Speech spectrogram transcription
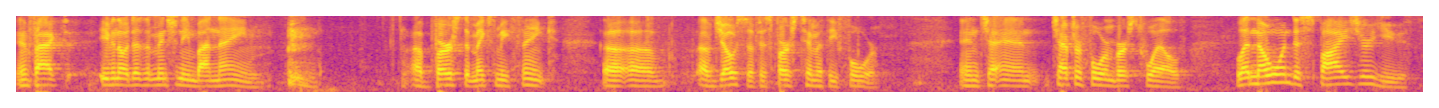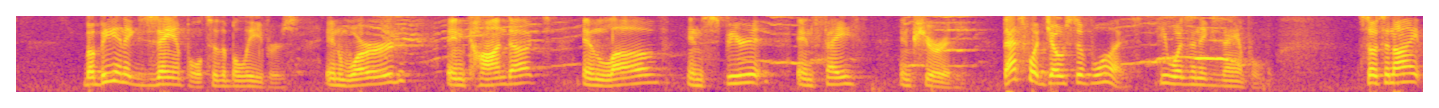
In fact, even though it doesn't mention him by name, a verse that makes me think uh, of, of Joseph is 1 Timothy 4. And, cha- in chapter 4 and verse 12. Let no one despise your youth, but be an example to the believers in word, in conduct, in love, in spirit, in faith, in purity. That's what Joseph was. He was an example. So tonight,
